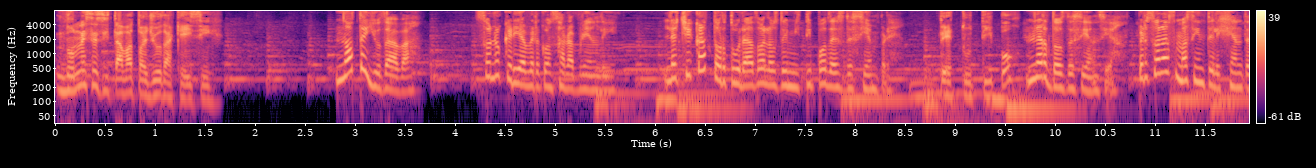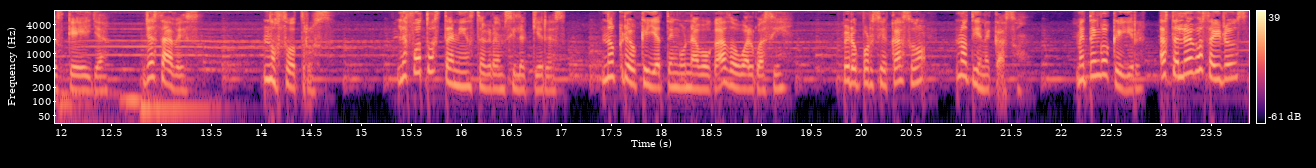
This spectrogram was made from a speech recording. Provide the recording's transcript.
No necesitaba tu ayuda, Casey. No te ayudaba. Solo quería avergonzar a Brinley. La chica ha torturado a los de mi tipo desde siempre. ¿De tu tipo? Nerdos de ciencia. Personas más inteligentes que ella. Ya sabes. Nosotros. La foto está en Instagram si la quieres. No creo que ella tenga un abogado o algo así. Pero por si acaso, no tiene caso. Me tengo que ir. Hasta luego, Cyrus.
